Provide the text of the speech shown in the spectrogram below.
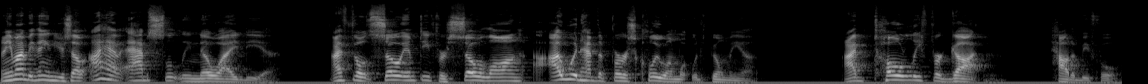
Now, you might be thinking to yourself, I have absolutely no idea. I felt so empty for so long, I wouldn't have the first clue on what would fill me up. I've totally forgotten how to be full.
